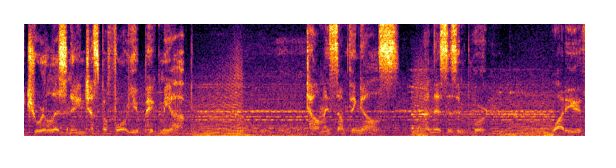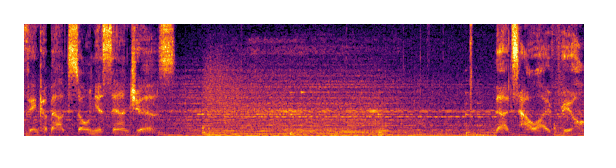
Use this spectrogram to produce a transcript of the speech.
Bet you were listening just before you picked me up. Tell me something else, and this is important. What do you think about Sonya Sanchez? That's how I feel.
